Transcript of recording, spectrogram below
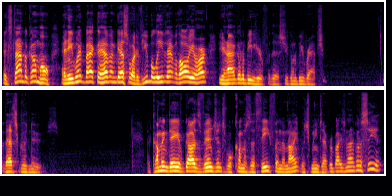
It's time to come home. And He went back to heaven. Guess what? If you believe that with all your heart, you're not going to be here for this. You're going to be raptured. That's good news. The coming day of God's vengeance will come as a thief in the night, which means everybody's not going to see it.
